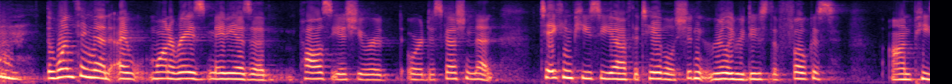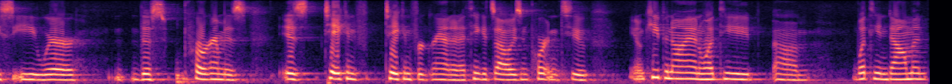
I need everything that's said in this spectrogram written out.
the one thing that I want to raise maybe as a policy issue or, or discussion that taking PCE off the table shouldn't really reduce the focus on PCE where this program is, is taken, taken for granted. I think it's always important to, you know, keep an eye on what the, um, what the endowment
